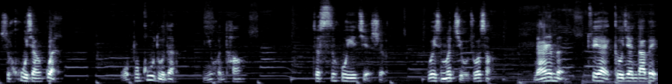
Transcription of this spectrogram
是互相灌我不孤独的迷魂汤。这似乎也解释了为什么酒桌上。男人们最爱勾肩搭背，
